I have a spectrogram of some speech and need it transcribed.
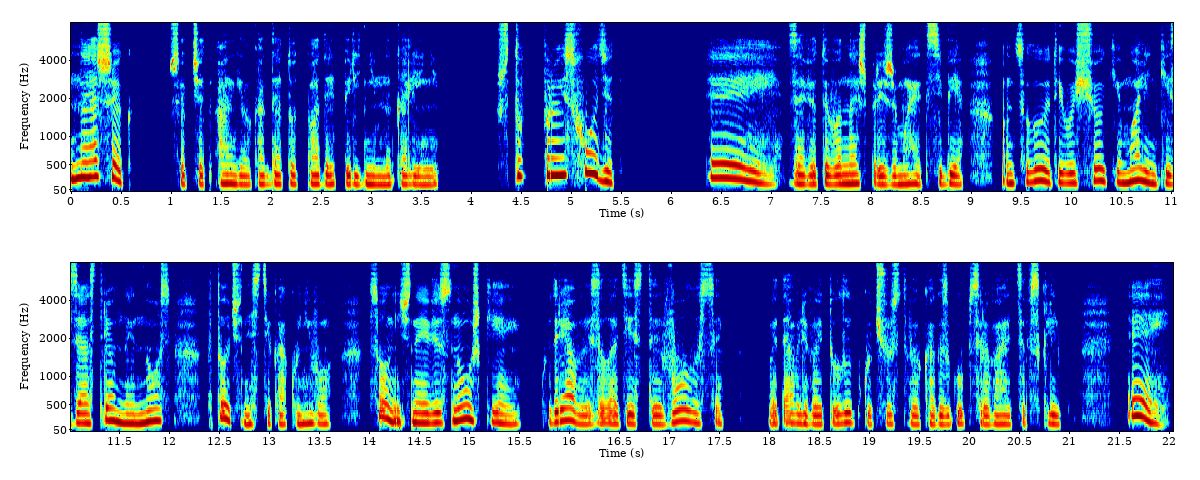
«Нэшек!» — шепчет ангел, когда тот падает перед ним на колени. «Что происходит?» «Эй!» — зовет его Нэш, прижимая к себе. Он целует его щеки, маленький заостренный нос, в точности, как у него. Солнечные веснушки, кудрявые золотистые волосы. Выдавливает улыбку, чувствуя, как с губ срывается всклип. «Эй,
